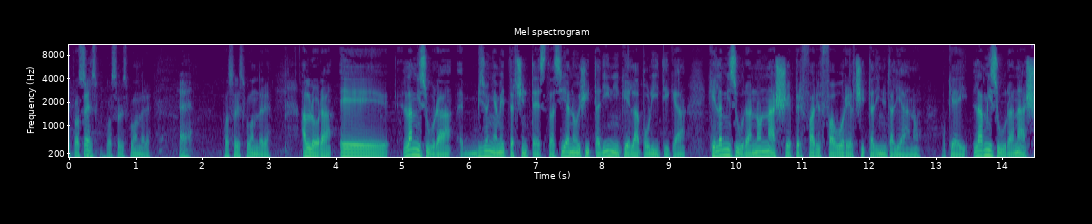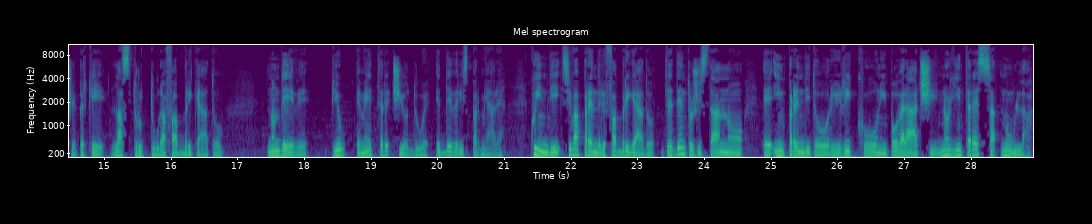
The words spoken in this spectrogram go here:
Posso, ris- posso rispondere? Eh. Posso rispondere? Allora, eh, la misura, eh, bisogna metterci in testa, sia noi cittadini che la politica, che la misura non nasce per fare il favore al cittadino italiano. Okay? La misura nasce perché la struttura fabbricato non deve più emettere CO2 e deve risparmiare. Quindi si va a prendere il fabbricato, dentro ci stanno eh, imprenditori, ricconi, poveracci, non gli interessa nulla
